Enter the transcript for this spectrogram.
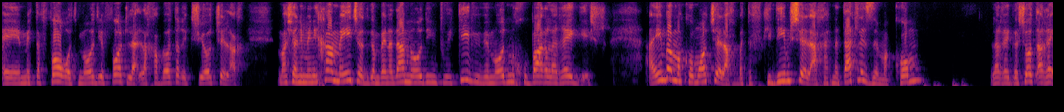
אה, מטאפורות מאוד יפות לחוויות הרגשיות שלך, מה שאני מניחה מעיד שאת גם בן אדם מאוד אינטואיטיבי ומאוד מחובר לרגש. האם במקומות שלך, בתפקידים שלך, את נתת לזה מקום? לרגשות, הרי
